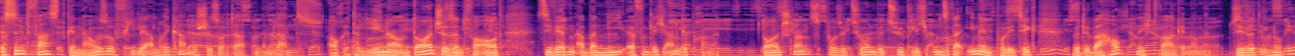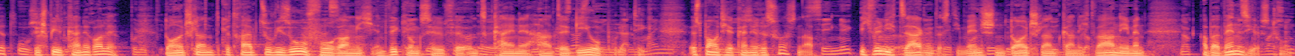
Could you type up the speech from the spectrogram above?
Es sind fast genauso viele amerikanische Soldaten im Land. Auch Italiener und Deutsche sind vor Ort. Sie werden aber nie öffentlich angeprangert. Deutschlands Position bezüglich unserer Innenpolitik wird überhaupt nicht wahrgenommen. Sie wird ignoriert. Sie spielt keine Rolle. Deutschland betreibt sowieso vorrangig Entwicklungshilfe und keine harte Geopolitik. Politik. Es baut hier keine Ressourcen ab. Ich will nicht sagen, dass die Menschen Deutschland gar nicht wahrnehmen, aber wenn sie es tun,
